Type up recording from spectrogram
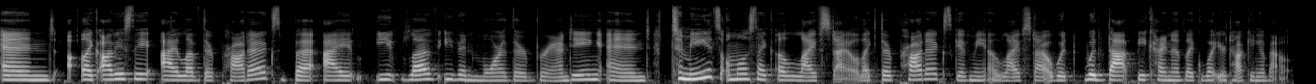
And like obviously i love their products but i e- love even more their branding. And to me it's almost like a lifestyle. Like their products give me a lifestyle. Would would that be kind of like what you're talking about?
